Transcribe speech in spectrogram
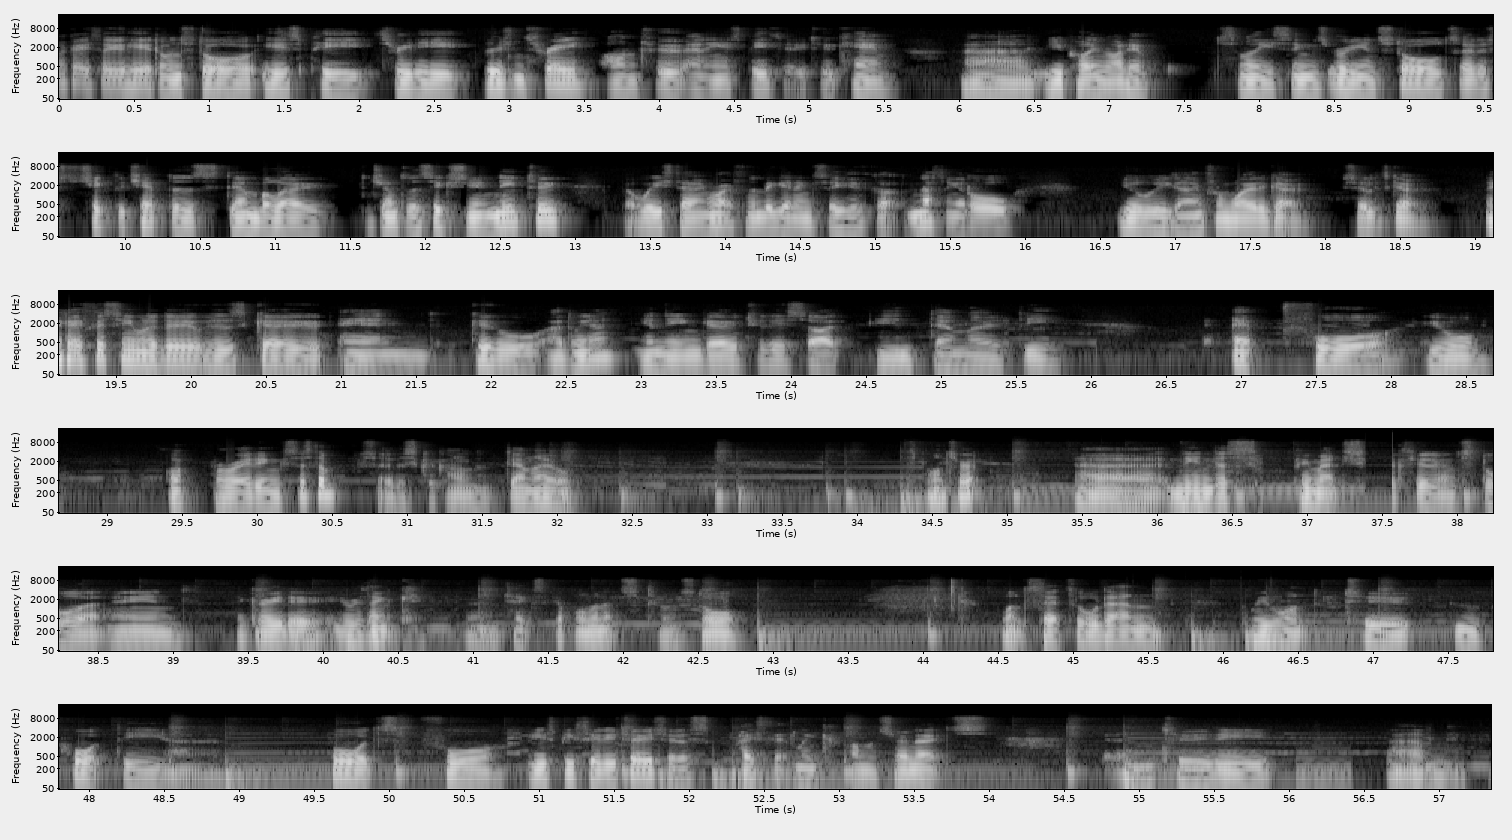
Okay, so you're here to install ESP3D version 3 onto an ESP32 cam. Uh, you probably might have some of these things already installed, so just check the chapters down below to jump to the section you need to, but we're starting right from the beginning, so you've got nothing at all. You'll be going from where to go. So let's go. Okay, first thing you want to do is go and Google Arduino and then go to their site and download the app for your operating system. So just click on download or sponsor it. Uh, then just pretty much click through the installer and agree to everything. it takes a couple of minutes to install. Once that's all done, we want to import the uh, boards for ESP32. So just paste that link from the show notes into the um,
